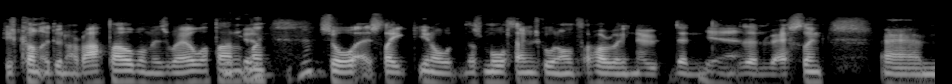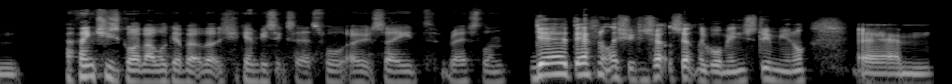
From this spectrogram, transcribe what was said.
She's currently doing a rap album as well, apparently. Okay. Mm-hmm. So it's like you know, there's more things going on for her right now than yeah. than wrestling. Um, I think she's got that look about that she can be successful outside wrestling. Yeah, definitely. She can certainly go mainstream, you know. Um,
